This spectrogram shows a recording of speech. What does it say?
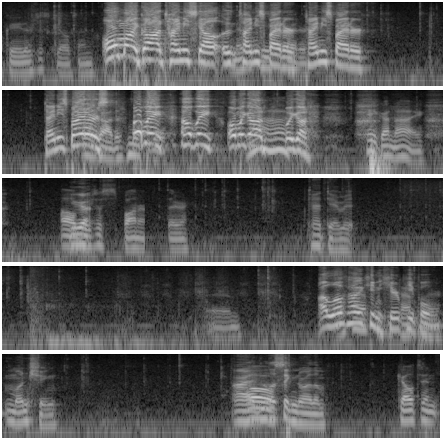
Okay, there's a skeleton. Oh my god, tiny skele- uh, tiny spider, spider. tiny spider. Tiny spiders! God, help me! Help me! Oh my god! Ah. Oh my god! Hey, got an eye. Oh, got- there's a spawner there. God damn it. Um, I love how I can hear people there? munching. Alright, Oh. let's ignore them. skeleton.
